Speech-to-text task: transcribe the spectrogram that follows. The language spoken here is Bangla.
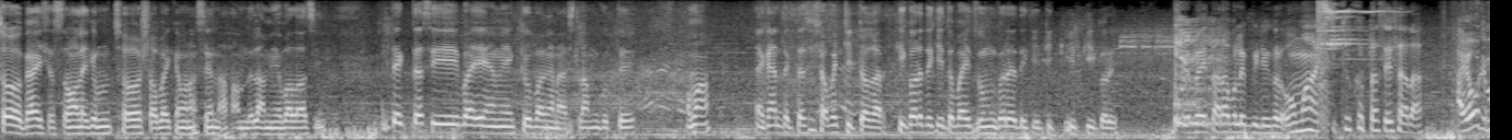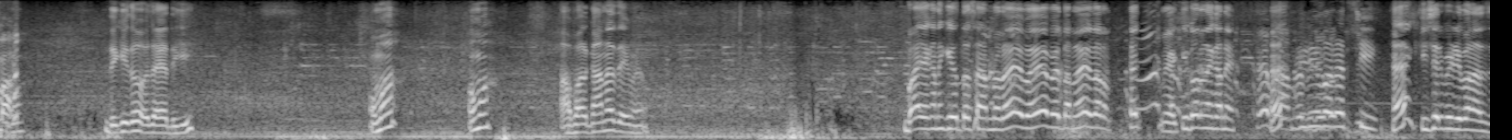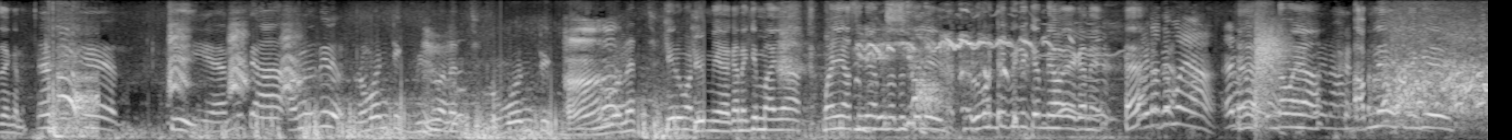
সো গাইস আসসালামু আলাইকুম সো সবাই কেমন আছেন? আলহামদুলিল্লাহ আমিও ভালো আছি। দেখতেছি ভাই আমি একটু বাগানে আসলাম ঘুরতে। আমা এখানে দেখতেছি সবাই টিকটকার। কি করে দেখি তো ভাই জুম করে দেখি টিকিট কি করে? ভাই তারা বলে ভিডিও করে। ও মা করতেছে সারা। দেখি তো যায় দেখি। ওমা ওমা আবার গানা দেয় ম্যাম। ভাই এখানে কি হতেছে আপনারা এ ভাই এ ভাই দাঁড়ান এ দাঁড়ান মেয়ে, কি করেন এখানে হ্যাঁ? ভিডিও বানাচ্ছি হ্যাঁ কিসের ভিডিও বানাচ্ছে এখানে রোমান্টিক ভিডিও বানাচ্ছি রোমান্টিক বানাচ্ছি কি রোমান্টিক মেয়ে এখানে কি মাইয়া মাইয়া আসেনি আপনাদের ছেলে রোমান্টিক ভিডিও কেমনে হয় এখানে হ্যাঁ হ্যাঁ, কোনটা মায়া আপনি নাকি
